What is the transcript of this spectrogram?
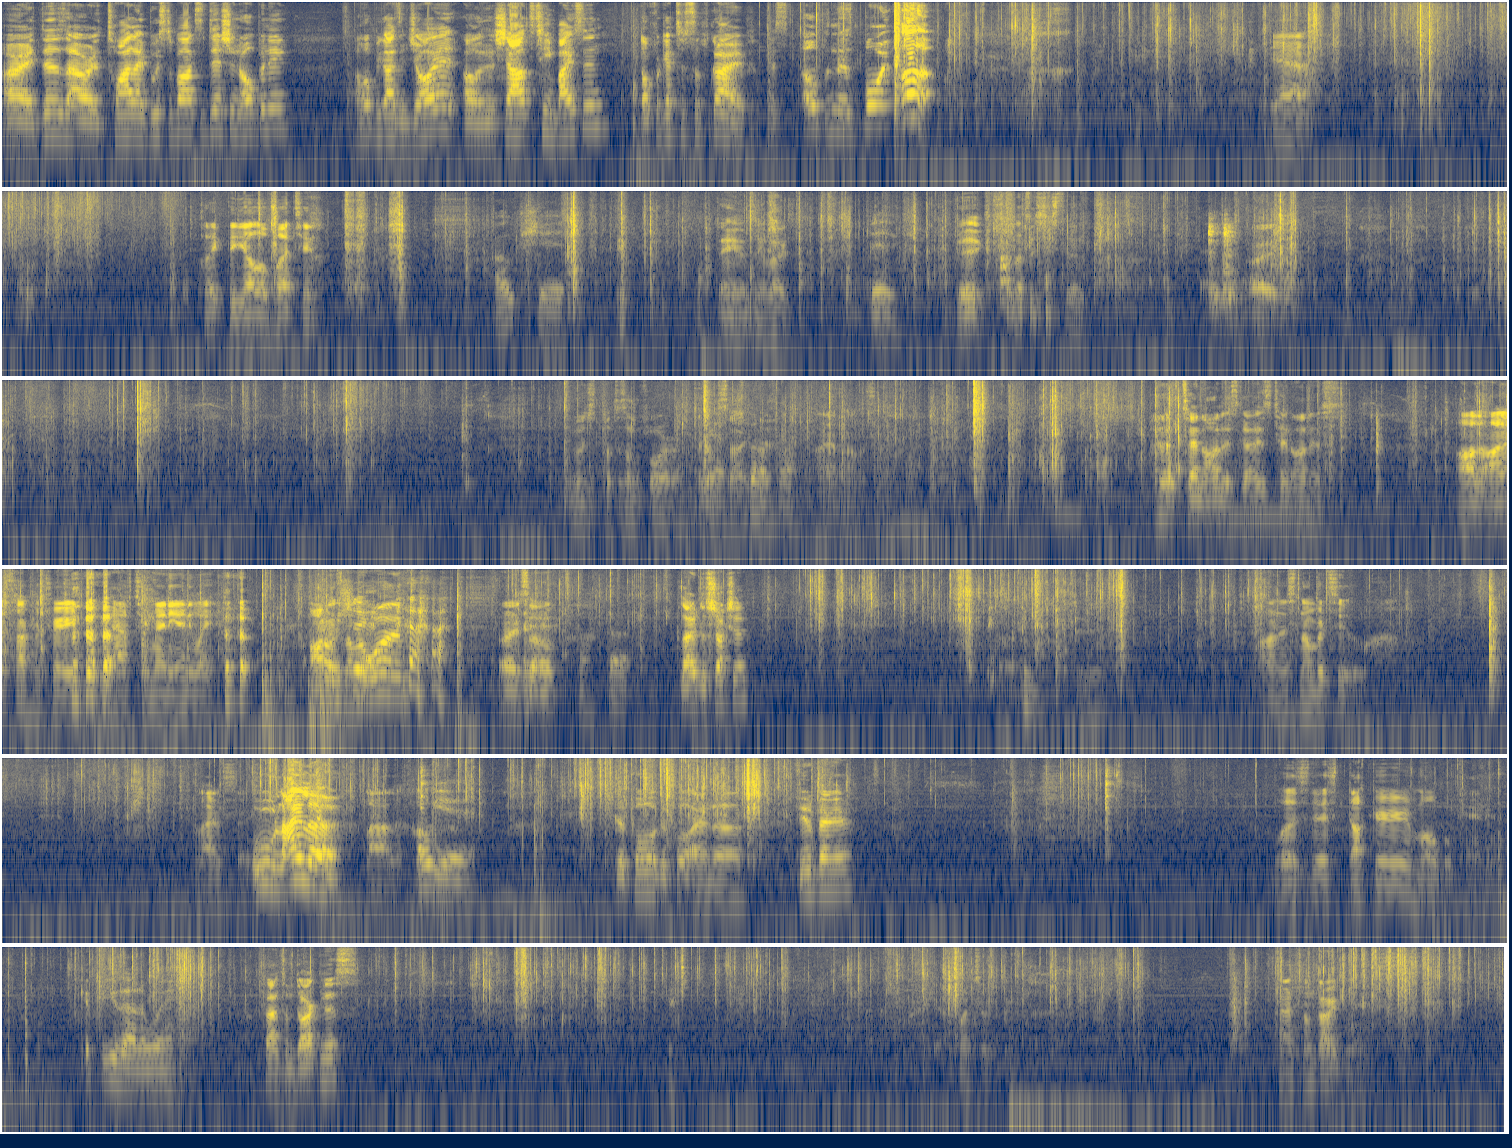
Alright, this is our Twilight Booster Box Edition opening. I hope you guys enjoy it. Oh, and shout out to Team Bison. Don't forget to subscribe. Let's open this boy up! Yeah. Click the yellow button. Oh shit. Dang, this thing's like Big. big. Oh, that's what she said. Alright. You want to just put this on the floor? Or like on the side? just put on Yeah. front. I don't know what's that. 10 honest, guys. 10 honest. All the honest are for trade. we have too many anyway. Oh, oh, honest number one. Alright, so Fucked up. live destruction. Honest number two. Light of search. Ooh, Lila. Lala. Oh yeah. Good pull, good pull, and uh, field barrier. What is this? Ducker mobile cannon. Get these out of the way. Phantom Darkness. Bunch of Phantom Darkness.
